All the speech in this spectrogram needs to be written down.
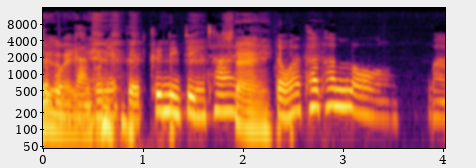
กระบวนการพวกนี้เกิดขึ้นจริง ๆ ใช่ แต่ว่าถ้าท่านลองมา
